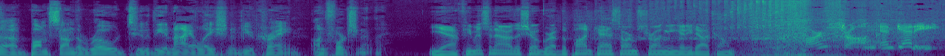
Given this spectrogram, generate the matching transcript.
uh, bumps on the road to the annihilation of Ukraine, unfortunately. Yeah, if you miss an hour of the show, grab the podcast, Armstrong and armstrongandgetty.com. Armstrong and Getty.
